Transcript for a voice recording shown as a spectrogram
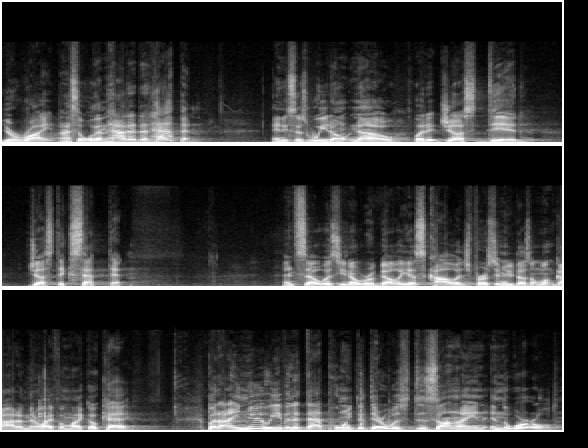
You're right. And I said, Well, then how did it happen? And he says, We don't know, but it just did. Just accept it. And so, as you know, rebellious college person who doesn't want God in their life, I'm like, okay. But I knew even at that point that there was design in the world.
